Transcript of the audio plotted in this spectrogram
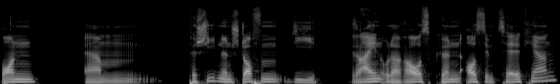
von ähm, verschiedenen Stoffen, die rein oder raus können, aus dem Zellkern.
